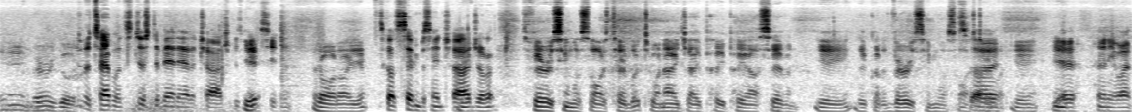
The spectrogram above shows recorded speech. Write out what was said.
yeah, very good. the tablet's just about out of charge because Yeah. it's been sitting. Right, oh yeah. It's got seven percent charge on it. It's a very similar size tablet to an AJP PR7. Yeah, they've got a very similar size So, tablet. Yeah, Yeah. Anyway.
